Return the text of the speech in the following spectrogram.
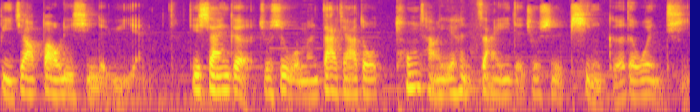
比较暴力性的语言。第三个就是我们大家都通常也很在意的，就是品格的问题。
